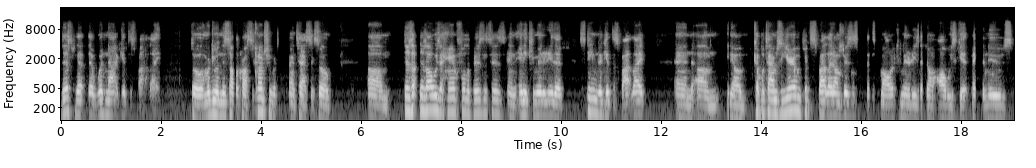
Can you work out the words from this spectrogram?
this that, that would not get the spotlight. So we're doing this all across the country, which is fantastic. So um, there's there's always a handful of businesses in any community that seem to get the spotlight. And um, you know, a couple times a year we put the spotlight on businesses in smaller communities that don't always get make the news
